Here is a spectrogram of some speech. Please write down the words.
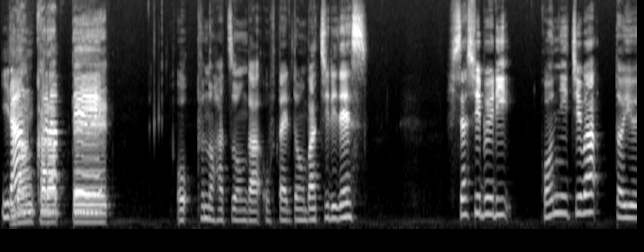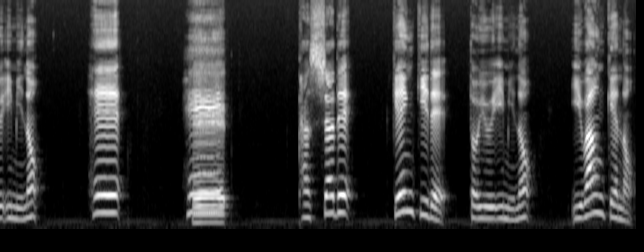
イイランカラテおプの発音がお二人ともバッチリです。久しぶり、こんにちはという意味のへー。へ達者で元気でという意味のイワン家の。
